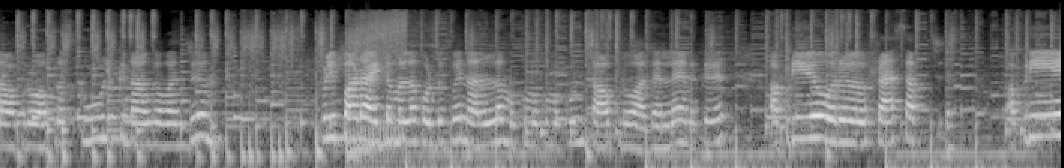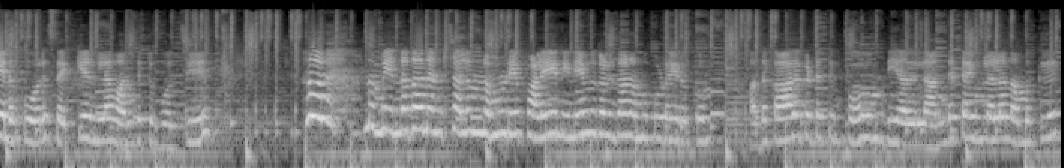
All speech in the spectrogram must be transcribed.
சாப்பிடுவோம். அப்புறம் ஸ்கூலுக்கு நாங்கள் வந்து புளிப்பான ஐட்டம் எல்லாம் கொண்டு போய் நல்லா முக்கு முக்கு முக்குன்னு சாப்பிடுவோம். அதெல்லாம் எனக்கு அப்படியே ஒரு ஃப்ராஷ் அப் அப்படியே எனக்கு ஒரு செகண்டில் வந்துட்டு போச்சு. நம்ம என்னதான் நினச்சாலும் நம்மளுடைய பழைய நினைவுகள் தான் நம்ம கூட இருக்கும். அந்த காலகட்டத்துக்கு போக முடியாதுல்ல. அந்த டைம்லலாம் நமக்கு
